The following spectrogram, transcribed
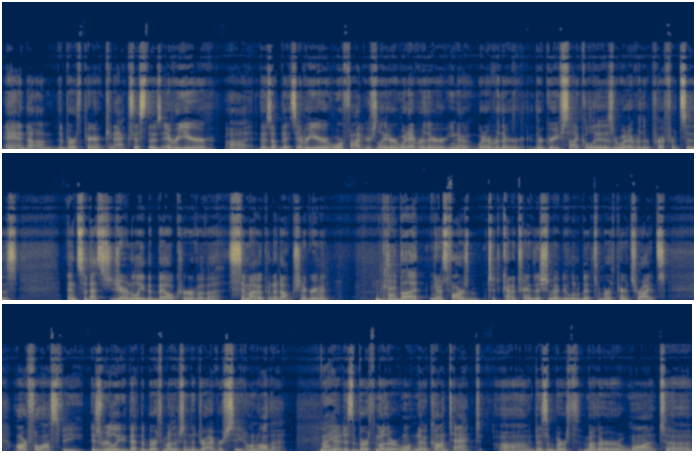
And um, the birth parent can access those every year, uh, those updates every year, or five years later, whatever their you know whatever their their grief cycle is, or whatever their preference is. And so that's generally the bell curve of a semi-open adoption agreement. Okay. But you know, as far as to kind of transition maybe a little bit to birth parents' rights, our philosophy is really that the birth mother's in the driver's seat on all that. Right. You know, does the birth mother want no contact? Uh, does the birth mother want uh,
